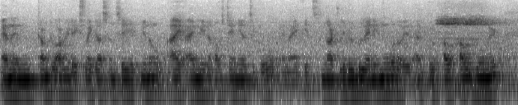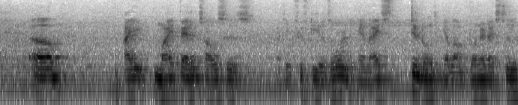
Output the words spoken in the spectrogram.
and then come to architects like us and say, you know, I, I made a house 10 years ago and I, it's not livable anymore or I've outgrown it um, I my parents' house is I think 50 years old, and I still don't think I've outgrown it. I still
